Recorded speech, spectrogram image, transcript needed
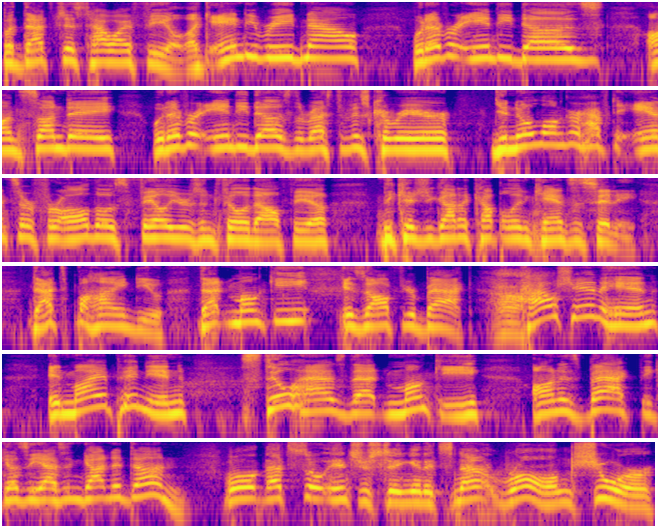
but that's just how I feel. Like Andy Reid now, whatever Andy does on Sunday, whatever Andy does the rest of his career, you no longer have to answer for all those failures in Philadelphia because you got a couple in Kansas City. That's behind you. That monkey is off your back. Ah. Kyle Shanahan, in my opinion, still has that monkey on his back because he hasn't gotten it done. Well, that's so interesting, and it's not wrong, sure,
